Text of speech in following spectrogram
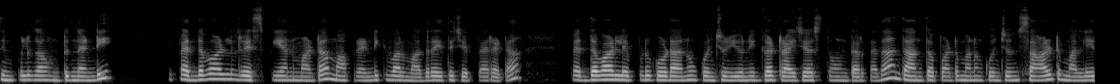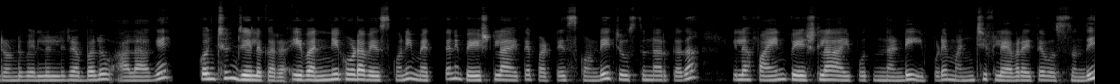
సింపుల్గా ఉంటుందండి. పెద్దవాళ్ళ రెసిపీ అనమాట మా ఫ్రెండ్కి వాళ్ళ మదర్ అయితే చెప్పారట. పెద్దవాళ్ళు ఎప్పుడు కూడాను కొంచెం యూనిక్గా ట్రై చేస్తూ ఉంటారు కదా! దాంతోపాటు మనం కొంచెం సాల్ట్ మళ్ళీ రెండు వెల్లుల్లి రెబ్బలు అలాగే కొంచెం జీలకర్ర ఇవన్నీ కూడా వేసుకొని మెత్తని పేస్ట్లా అయితే పట్టేసుకోండి. చూస్తున్నారు కదా! ఇలా ఫైన్ పేస్ట్లా అయిపోతుందండి. ఇప్పుడే మంచి ఫ్లేవర్ అయితే వస్తుంది.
